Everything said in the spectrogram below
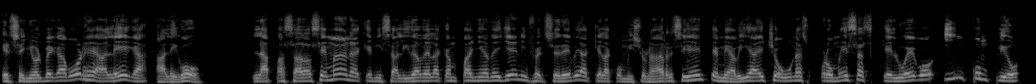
El señor Vega Borges alega, alegó la pasada semana que mi salida de la campaña de Jennifer se debe a que la comisionada residente me había hecho unas promesas que luego incumplió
